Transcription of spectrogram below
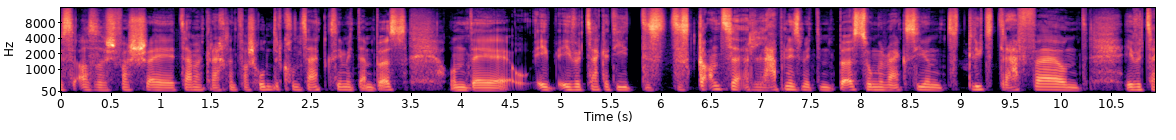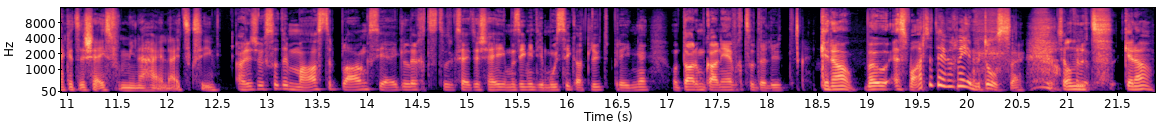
es- also es ist fast äh, zusammengerechnet fast 100 Konzerte mit dem Bus. Und äh, ich, ich würde sagen, die, das, das ganze Erlebnis mit dem Bus unterwegs und die Leute treffen und ich würde sagen, das war eines meiner Highlights. Gewesen. Aber das war so der Masterplan, eigentlich, dass du gesagt hast, hey, ich muss irgendwie die Musik an die Leute bringen. Und darum gehe ich einfach zu den Leuten. Genau, weil es wartet einfach ist aber- und genau.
